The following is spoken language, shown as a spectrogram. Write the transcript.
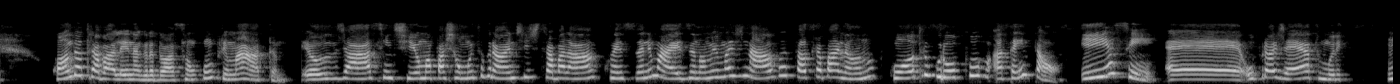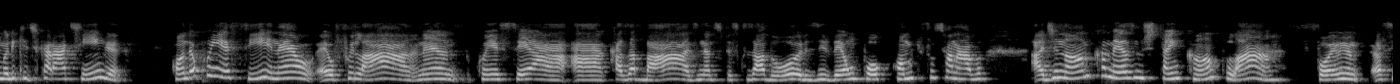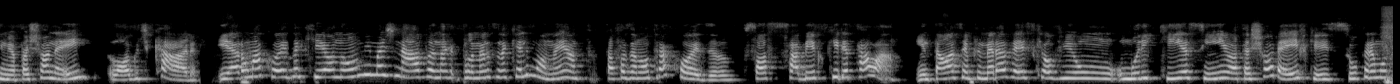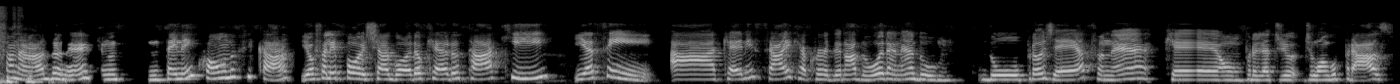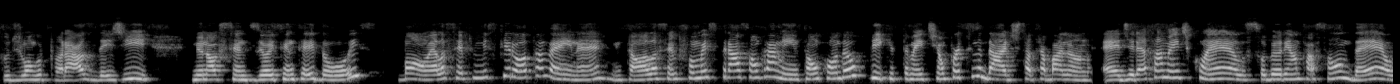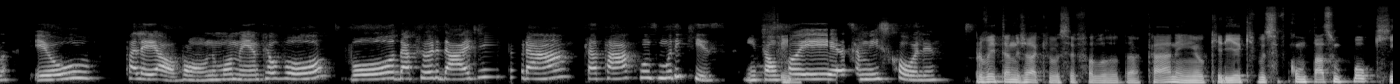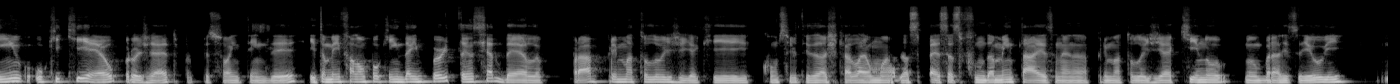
quando eu trabalhei na graduação com primata, eu já senti uma paixão muito grande de trabalhar com esses animais. Eu não me imaginava estar trabalhando com outro grupo até então. E, assim, é, o projeto Muriqui de Caratinga, quando eu conheci, né, eu fui lá, né, conhecer a, a casa base, né, dos pesquisadores e ver um pouco como que funcionava a dinâmica mesmo de estar em campo lá, foi, assim, me apaixonei logo de cara. E era uma coisa que eu não me imaginava, na, pelo menos naquele momento, estar tá fazendo outra coisa. Eu só sabia que eu queria estar tá lá. Então, assim, a primeira vez que eu vi um, um muriqui, assim, eu até chorei, fiquei super emocionada, né? Que não, não tem nem como não ficar. E eu falei, poxa, agora eu quero estar tá aqui. E assim, a Karen Stray, que é a coordenadora, né, do, do projeto, né, que é um projeto de, de longo prazo, de longo prazo desde 1982. Bom, ela sempre me inspirou também, né? Então, ela sempre foi uma inspiração para mim. Então, quando eu vi que também tinha oportunidade de estar trabalhando é, diretamente com ela, sob a orientação dela, eu falei, ó, bom, no momento eu vou, vou dar prioridade para estar tá com os muriquis. Então Sim. foi essa minha escolha. Aproveitando já que você falou da Karen, eu queria que você contasse um pouquinho o que, que é o projeto para o pessoal entender e também falar um pouquinho da importância dela para a primatologia, que com certeza acho que ela é uma das peças fundamentais né, na primatologia aqui no, no Brasil e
